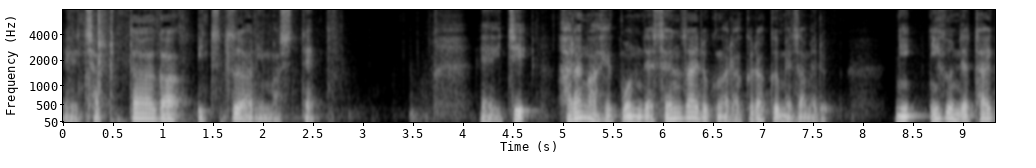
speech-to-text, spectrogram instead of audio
えー、チャプターが5つありまして、えー、1腹がへこんで潜在力が楽々目覚める2 2分で体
